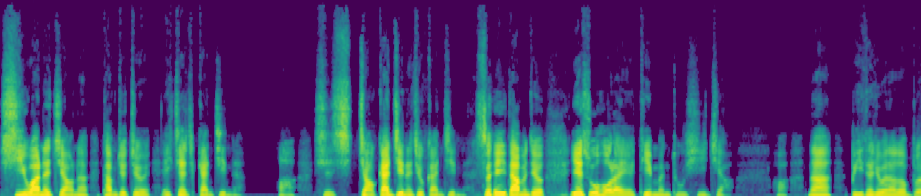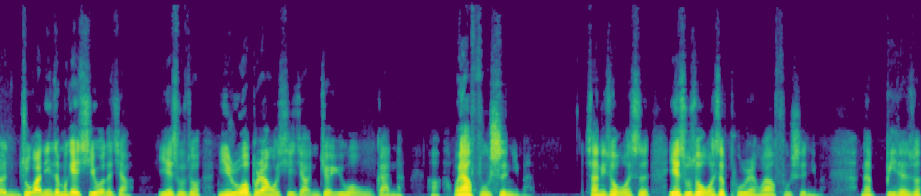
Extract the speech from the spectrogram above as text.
洗完了脚呢，他们就就会哎，这样就干净了啊，洗洗脚干净了就干净了。所以他们就耶稣后来也替门徒洗脚啊。那彼得就问他说：“不，主啊，你怎么可以洗我的脚？”耶稣说：“你如果不让我洗脚，你就与我无干了啊！我要服侍你们。”上帝说：“我是耶稣说我是仆人，我要服侍你们。”那彼得说：“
